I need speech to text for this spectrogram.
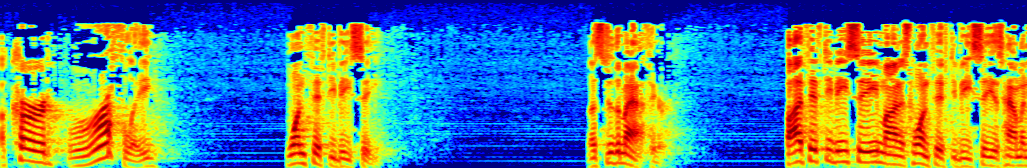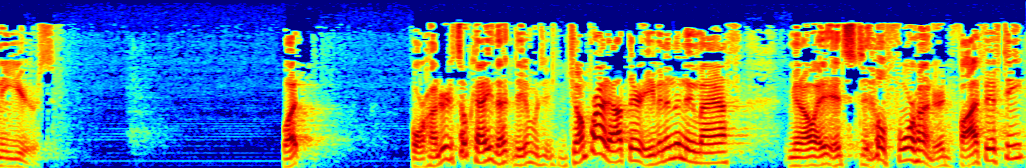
occurred roughly 150 BC. Let's do the math here. 550 BC minus 150 BC is how many years? What? 400? It's okay. That, jump right out there, even in the new math. You know, it's still 400. 550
